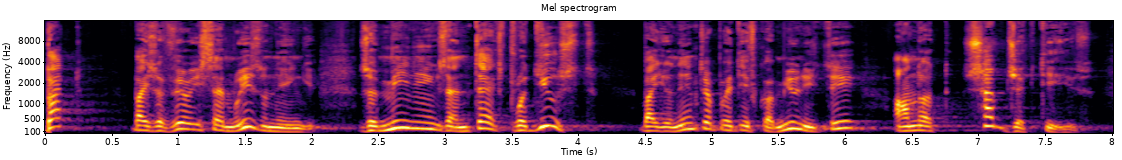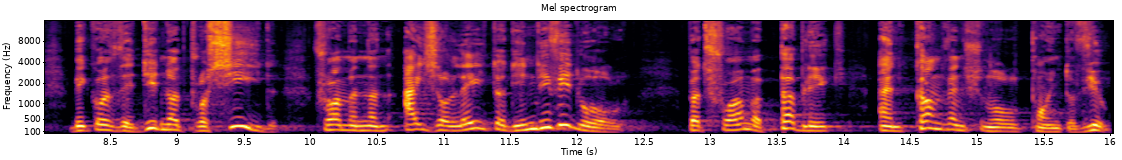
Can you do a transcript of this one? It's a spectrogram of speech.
But by the very same reasoning, the meanings and texts produced by an interpretive community are not subjective because they did not proceed from an isolated individual, but from a public and conventional point of view.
